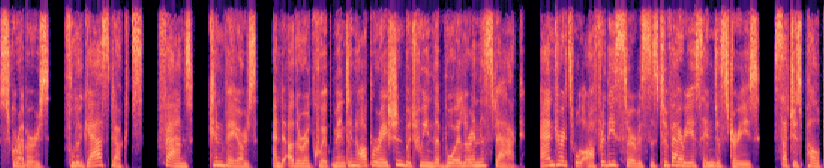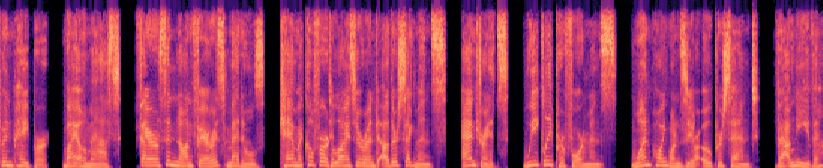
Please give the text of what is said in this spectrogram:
scrubbers, flue gas ducts, fans, conveyors, and other equipment in operation between the boiler and the stack. Andritz will offer these services to various industries, such as pulp and paper, biomass, ferrous and non-ferrous metals, chemical fertilizer and other segments. Andritz, weekly performance, 1.10%. Valneva,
